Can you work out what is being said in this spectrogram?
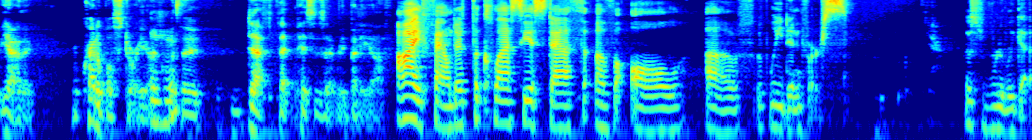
yeah, the incredible story arc with a death that pisses everybody off. I found it the classiest death of all of Whedonverse. It was really good.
